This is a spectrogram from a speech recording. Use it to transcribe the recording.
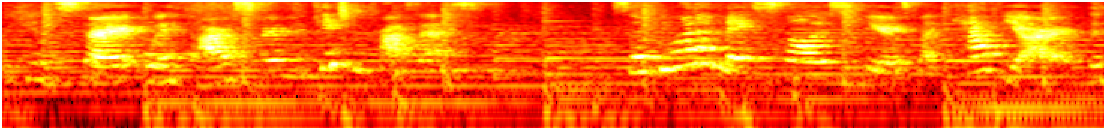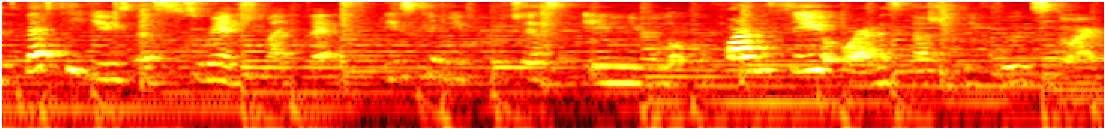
we can start with our spherification process. So if you want to make smaller spheres like caviar, it's best to use a syringe like this. These can be purchased in your local pharmacy or in a specialty food store.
